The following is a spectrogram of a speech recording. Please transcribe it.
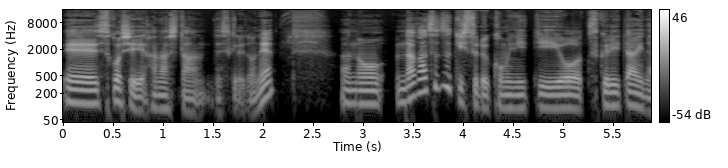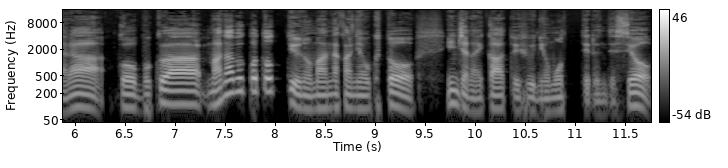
えー、少し話したんですけれどね、あの、長続きするコミュニティを作りたいなら、こう、僕は学ぶことっていうのを真ん中に置くといいんじゃないかというふうに思ってるんですよ。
